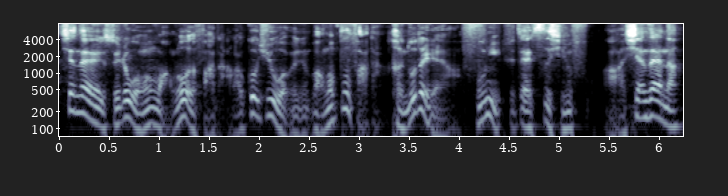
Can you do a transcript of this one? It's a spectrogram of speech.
现在随着我们网络的发达了，过去我们网络不发达，很多的人啊，腐女是在自行腐啊。现在呢，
